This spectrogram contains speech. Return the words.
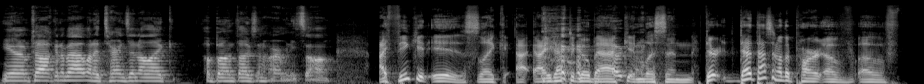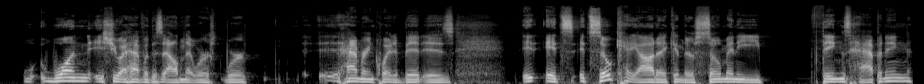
You know what I'm talking about when it turns into like a Bone Thugs and Harmony song. I think it is. Like I, I'd have to go back and listen. There, that that's another part of of one issue I have with this album that we're we're hammering quite a bit is it, it's it's so chaotic and there's so many things happening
